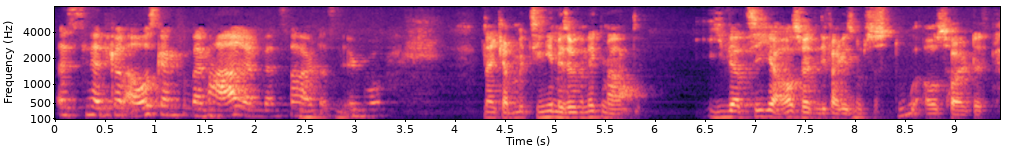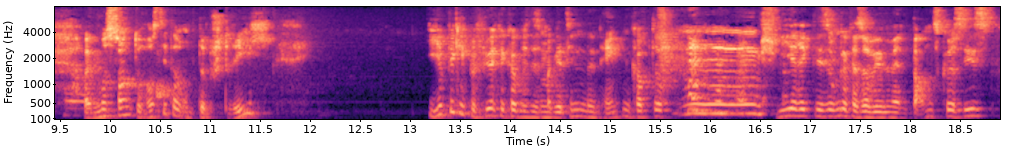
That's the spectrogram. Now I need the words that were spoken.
als hätte ich gerade Ausgang von deinem Harem, wenn es da halt das irgendwo. Nein, ich glaube, mit Single sogar nicht gemeint. Ich werde sicher aushalten. Die Frage ist, ob es du aushaltest. Aber ich muss sagen, du hast dich dann unterm Strich. Ich habe wirklich befürchtet gehabt, dass ich das Magazin in den Händen gehabt habe. Mm, schwierig, das ist ungefähr so, wie wenn ein Tanzkurs ist.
